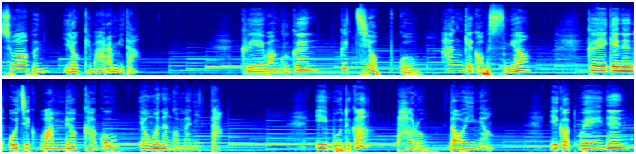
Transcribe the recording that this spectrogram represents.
수업은 이렇게 말합니다. 그의 왕국은 끝이 없고 한계가 없으며 그에게는 오직 완벽하고 영원한 것만 있다. 이 모두가 바로 너이며 이것 외에는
